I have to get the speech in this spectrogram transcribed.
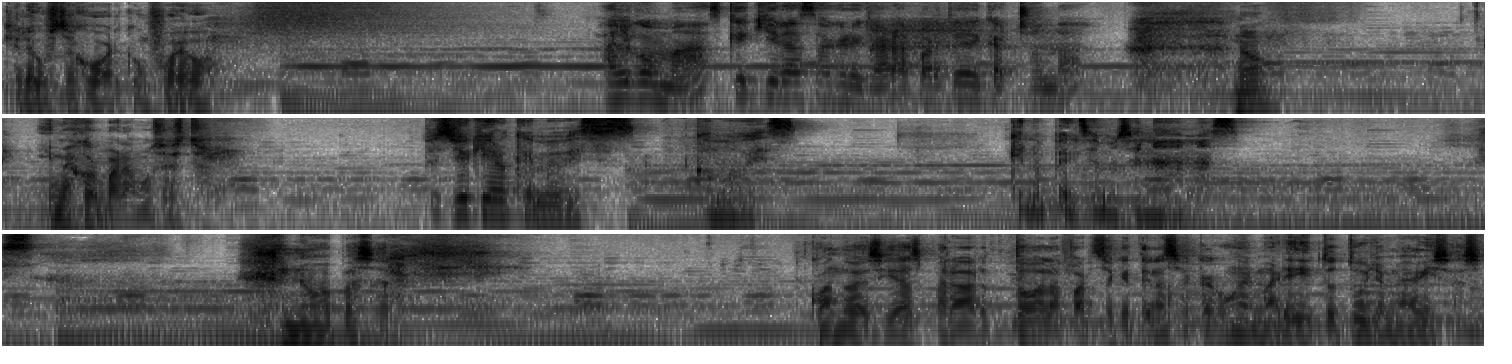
que le gusta jugar con fuego. ¿Algo más que quieras agregar aparte de cachonda? No. Y mejor paramos esto. Pues yo quiero que me beses. ¿Cómo ves? Que no pensemos en nada más. No va a pasar. Cuando decidas parar toda la farsa que tienes acá con el maridito tuyo, me avisas.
